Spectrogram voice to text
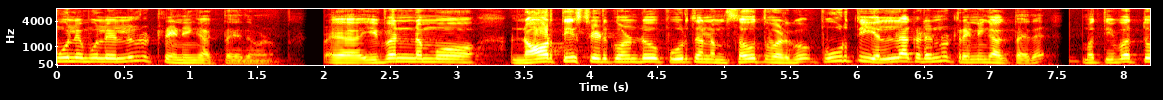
ಮೂಲೆ ಮೂಲೆಯಲ್ಲೂ ಟ್ರೈನಿಂಗ್ ಆಗ್ತಾ ಇದೆ ಮೇಡಮ್ ಇವನ್ ನಮ್ಮ ನಾರ್ತ್ ಈಸ್ಟ್ ಹಿಡ್ಕೊಂಡು ಪೂರ್ತಿ ನಮ್ಮ ಸೌತ್ವರೆಗೂ ಪೂರ್ತಿ ಎಲ್ಲ ಕಡೆನೂ ಟ್ರೈನಿಂಗ್ ಆಗ್ತಾ ಇದೆ. ಮತ್ತು ಇವತ್ತು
